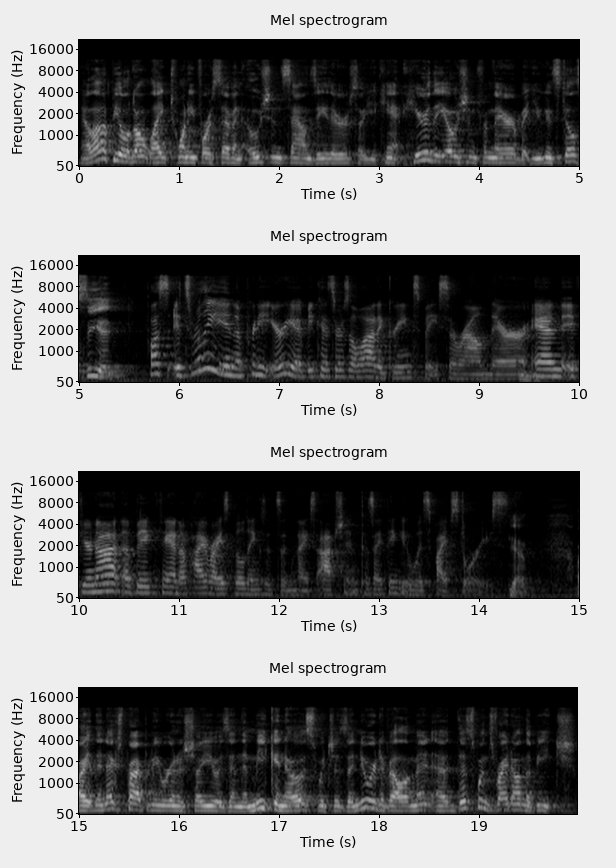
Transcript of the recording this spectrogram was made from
And a lot of people don't like 24/7 ocean sounds either, so you can't hear the ocean from there, but you can still see it. Plus, it's really in a pretty area because there's a lot of green space around there. Mm-hmm. And if you're not a big fan of high rise buildings, it's a nice option because I think it was five stories. Yeah. All right, the next property we're going to show you is in the Mykonos, which is a newer development. Uh, this one's right on the beach.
